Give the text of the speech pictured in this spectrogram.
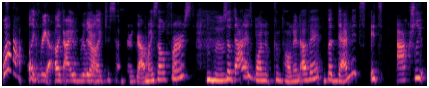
blah, like rea- like I really Yeah. like to center and ground myself first. Mhm. So that is one component of it, but then it's it's actually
